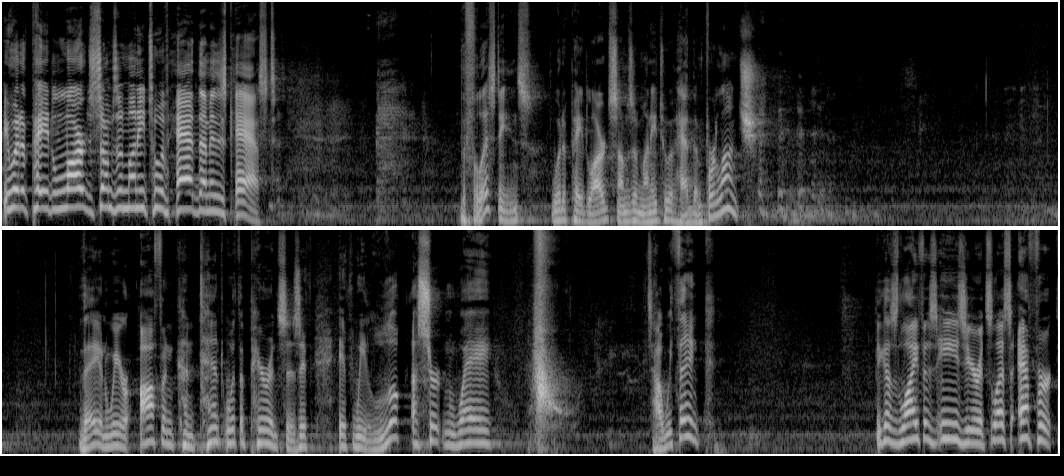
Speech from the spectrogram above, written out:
He would have paid large sums of money to have had them in his cast. The Philistines would have paid large sums of money to have had them for lunch. They and we are often content with appearances. If, if we look a certain way, it's how we think. Because life is easier, it's less effort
